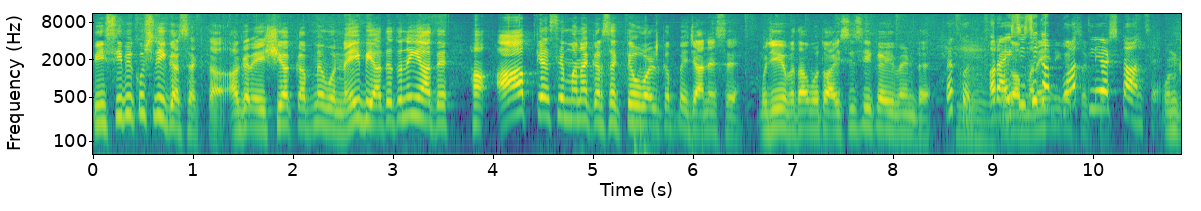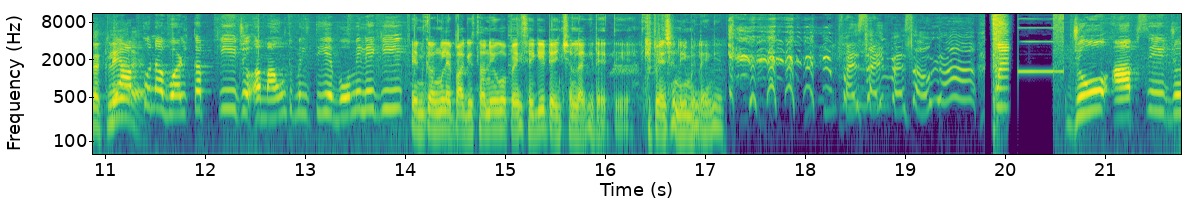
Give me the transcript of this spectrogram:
पीसीबी कुछ नहीं कर सकता। अगर एशिया कप में वो नहीं भी आते तो नहीं आते। हाँ आप कैसे मना कर सकते हो वर्ल्ड कप में जाने से? मुझे ये बताओ वो तो आईसीसी का इवेंट है। बिल्कुल। हम्म। और तो आईसीसी का बहुत क्लियर स्टांस है उनका कि clear है। आपको ना वर्ल्ड कप की जो अमाउंट मिलती है वो मिलेगी। इन कंगले पाकिस्तानियों को पैसे की टेंशन लगी रहती है कि पैसे नहीं मिलेंगे। जो आपसे जो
